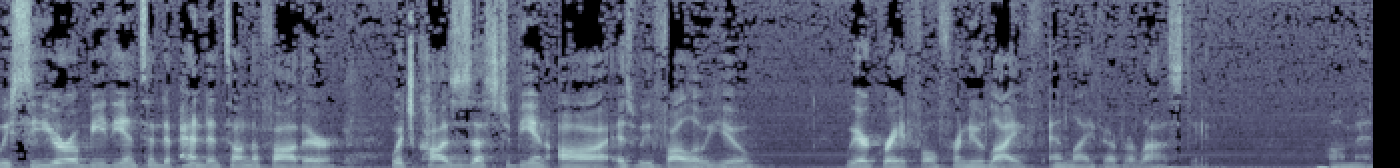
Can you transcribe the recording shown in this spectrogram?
We see your obedience and dependence on the Father, which causes us to be in awe as we follow you. We are grateful for new life and life everlasting. Amen.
